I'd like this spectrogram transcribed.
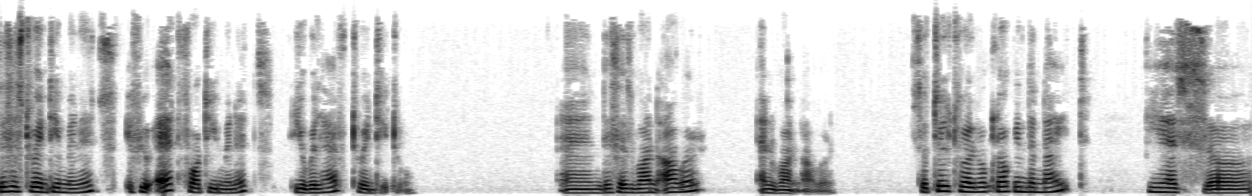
this is 20 minutes. If you add 40 minutes you will have 22 and this is one hour and one hour. So till 12 o'clock in the night he has uh,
